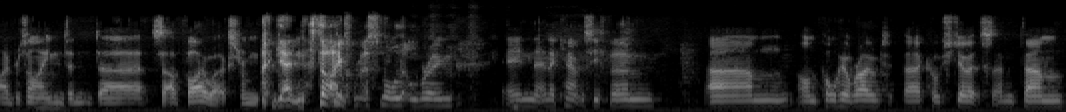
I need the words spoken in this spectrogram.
I resigned and uh, set up Fireworks from again starting from a small little room in an accountancy firm um, on Paul Hill Road uh, called Stewart's, and um,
